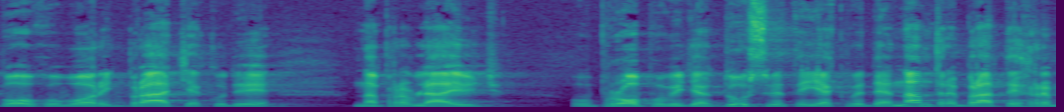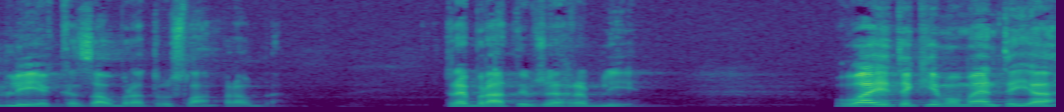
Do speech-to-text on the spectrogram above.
Бог говорить, браття, куди направляють у проповідях Дух Святий, як веде, нам треба брати граблі, як казав брат Руслан, правда? Треба брати вже граблі. Бувають такі моменти, я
